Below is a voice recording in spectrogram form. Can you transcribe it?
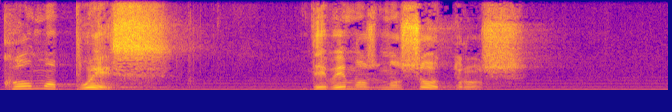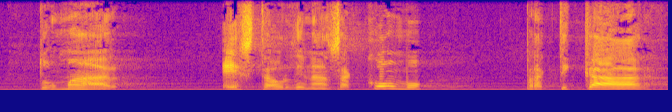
¿Cómo pues debemos nosotros tomar esta ordenanza, cómo practicar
